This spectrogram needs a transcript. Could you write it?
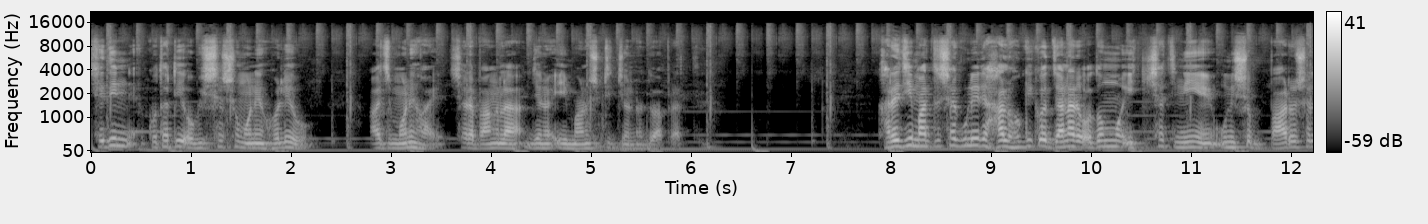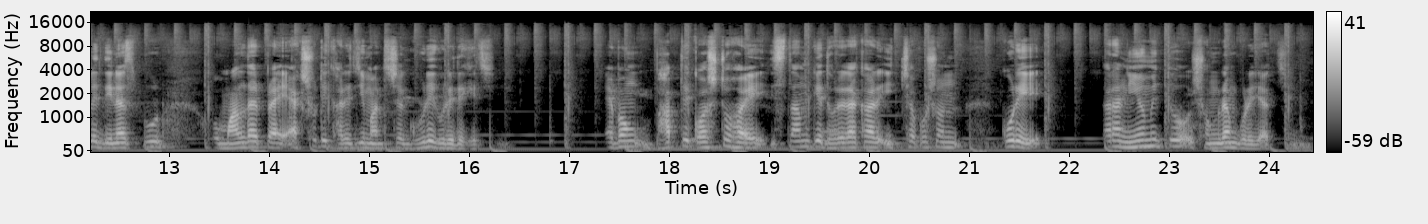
সেদিন কথাটি অবিশ্বাস্য মনে হলেও আজ মনে হয় সারা বাংলা যেন এই মানুষটির জন্য দোয়া প্রার্থী খারেজি মাদ্রাসাগুলির হাল হকিকত জানার অদম্য ইচ্ছা নিয়ে উনিশশো বারো সালে দিনাজপুর ও মালদার প্রায় একশোটি খারেজি মাদ্রাসা ঘুরে ঘুরে দেখেছি এবং ভাবতে কষ্ট হয় ইসলামকে ধরে রাখার ইচ্ছা পোষণ করে তারা নিয়মিত সংগ্রাম করে যাচ্ছেন।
